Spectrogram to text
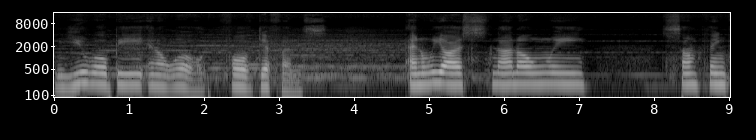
you will be in a world full of difference. And we are not only something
